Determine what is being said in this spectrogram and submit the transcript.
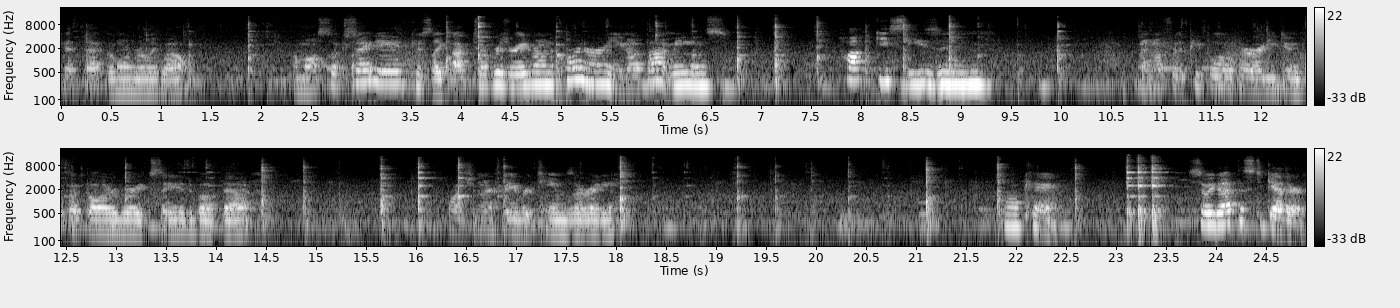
Get that going really well. I'm also excited because like October's right around the corner and you know what that means. Hockey season. For the people who are already doing football are very excited about that. Watching their favorite teams already. Okay. So we got this together.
